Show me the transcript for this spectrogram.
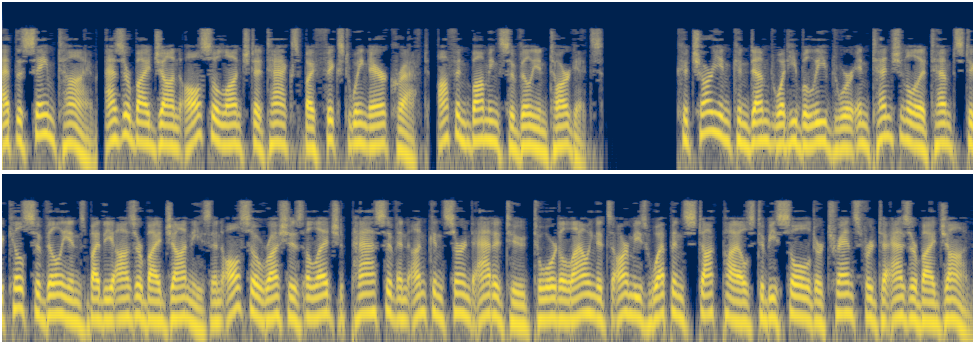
At the same time, Azerbaijan also launched attacks by fixed-wing aircraft, often bombing civilian targets. Kocharyan condemned what he believed were intentional attempts to kill civilians by the Azerbaijanis and also Russia's alleged passive and unconcerned attitude toward allowing its army's weapons stockpiles to be sold or transferred to Azerbaijan.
